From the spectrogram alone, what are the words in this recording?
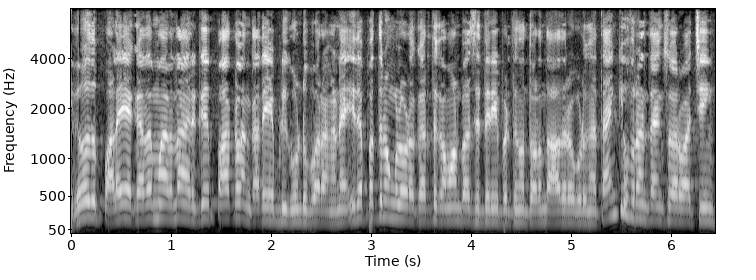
ஏதோ ஒரு பழைய கதை மாதிரி தான் இருக்குது பார்க்கலாம் கதையை எப்படி கொண்டு போகிறாங்கன்னு இதை பற்றின உங்களோட கருத்து கமெண்ட் பாக்ஸை தெரியப்படுத்துங்க. தொடர்ந்து ஆதரவு கொடுங்க. தேங்க்யூ ஃப்ரெண்ட் தேங்க்ஸ் ஃபார் வாட்சிங்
